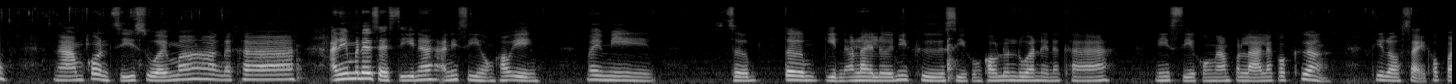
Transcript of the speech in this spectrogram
ยน้ำข้นสีสวยมากนะคะ อันนี้ไม่ได้ใส่สีนะ อันนี้สีของเขาเอง ไม่มีเสริมเติมกลิ่นอะไรเลย นี่คือสีของเขาล้วนๆเลยนะคะ นี่สีของน้ำปลาแล้วก็เครื่องที่เราใส่เข้าไป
